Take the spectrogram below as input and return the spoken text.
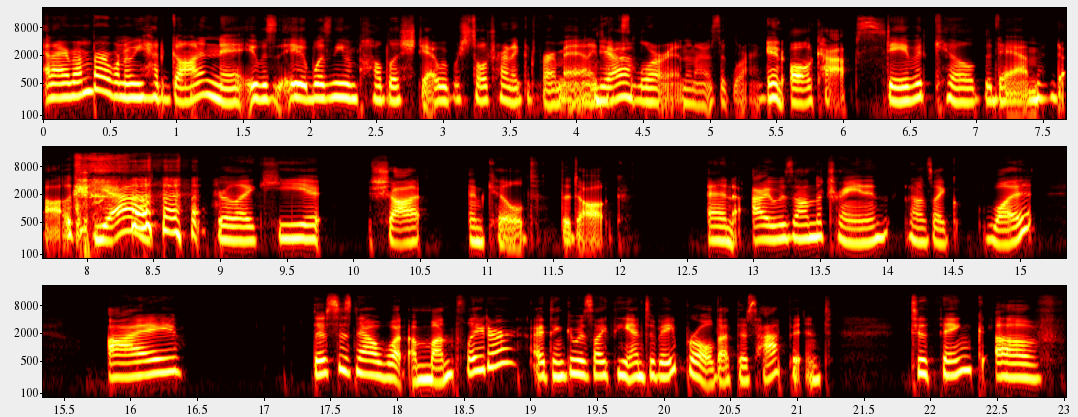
and I remember when we had gotten it, it was it wasn't even published yet. We were still trying to confirm it. And I texted Yeah. Lauren and I was like, Lauren, In all caps. David killed the damn dog. Yeah. You're like, he shot and killed the dog. And I was on the train and I was like, what? I, this is now what, a month later? I think it was like the end of April that this happened. To think of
